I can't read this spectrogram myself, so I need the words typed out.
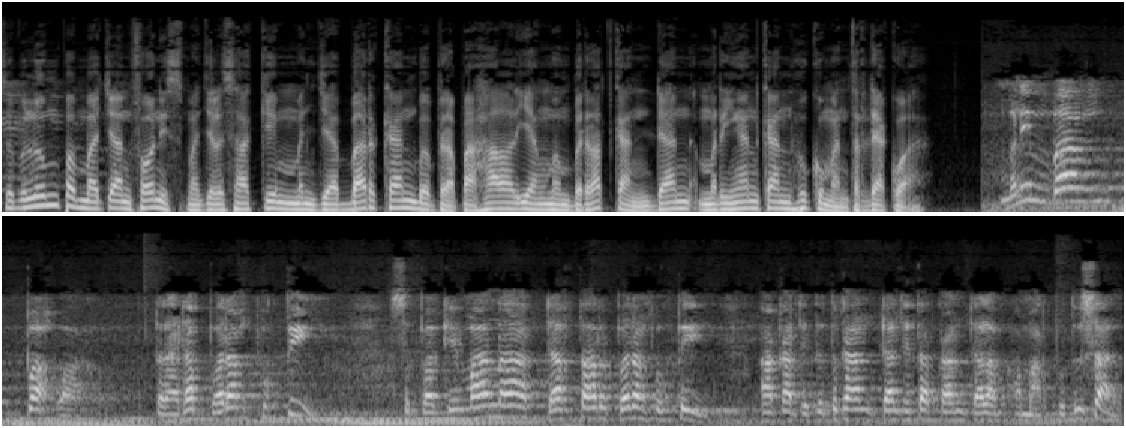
Sebelum pembacaan vonis, Majelis Hakim menjabarkan beberapa hal yang memberatkan dan meringankan hukuman terdakwa. Menimbang bahwa terhadap barang bukti sebagaimana daftar barang bukti akan ditentukan dan ditetapkan dalam amar putusan.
